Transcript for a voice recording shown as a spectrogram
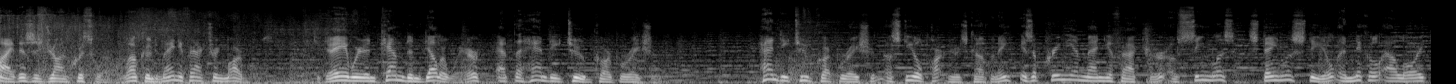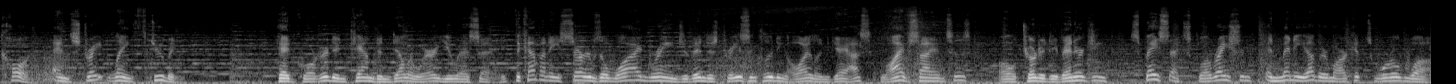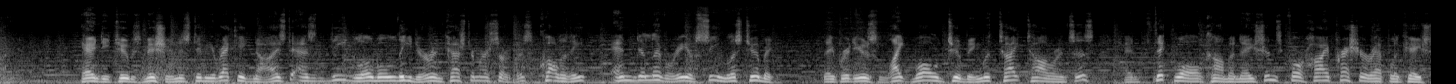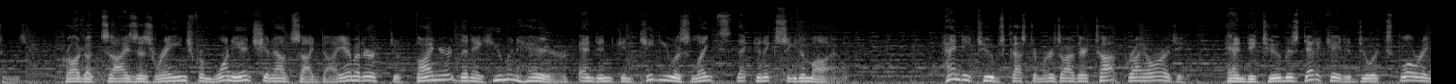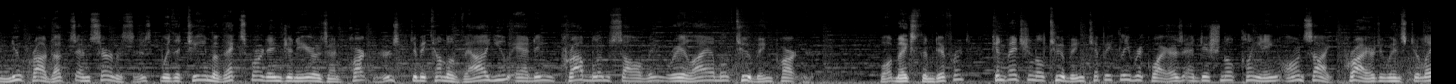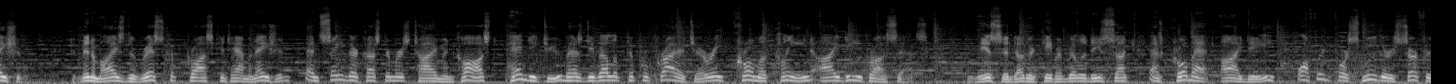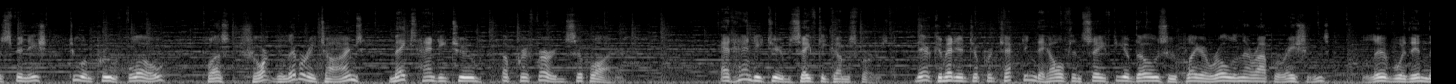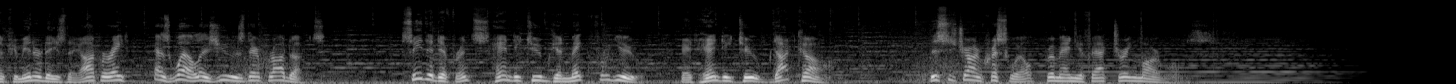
Hi, this is John Criswell. Welcome to Manufacturing Marvels. Today we're in Camden, Delaware at the Handy Tube Corporation. Handy Tube Corporation, a steel partners company, is a premium manufacturer of seamless stainless steel and nickel alloy coil and straight length tubing. Headquartered in Camden, Delaware, USA, the company serves a wide range of industries including oil and gas, life sciences, alternative energy, space exploration, and many other markets worldwide. Handy Tube's mission is to be recognized as the global leader in customer service, quality, and delivery of seamless tubing. They produce light walled tubing with tight tolerances and thick wall combinations for high pressure applications. Product sizes range from 1 inch in outside diameter to finer than a human hair and in continuous lengths that can exceed a mile. Handy Tube's customers are their top priority. Handy Tube is dedicated to exploring new products and services with a team of expert engineers and partners to become a value adding, problem solving, reliable tubing partner. What makes them different? Conventional tubing typically requires additional cleaning on site prior to installation. To minimize the risk of cross contamination and save their customers time and cost, HandyTube has developed a proprietary Chroma Clean ID process. This and other capabilities such as Chromat ID, offered for smoother surface finish to improve flow, plus short delivery times, makes HandyTube a preferred supplier. At HandyTube, safety comes first. They're committed to protecting the health and safety of those who play a role in their operations, live within the communities they operate, as well as use their products. See the difference HandyTube can make for you at handytube.com. This is John Criswell for Manufacturing Marvels.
